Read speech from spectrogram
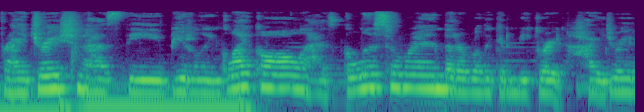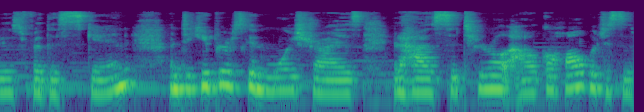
For hydration has the butylene glycol, has glycerin that are really going to be great hydrators for the skin. And to keep your skin moisturized, it has cetyl alcohol, which is a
